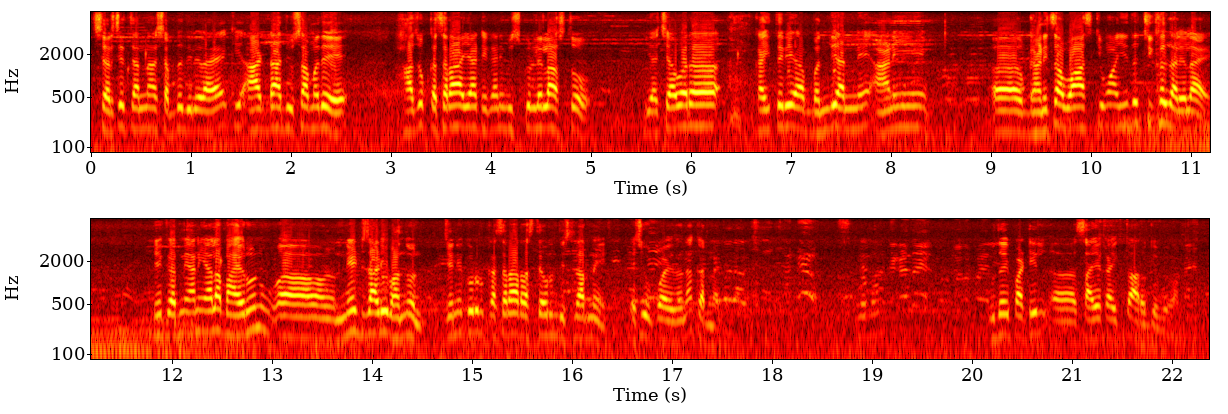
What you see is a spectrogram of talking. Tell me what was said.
चर्चेत त्यांना शब्द दिलेला आहे की आठ दहा दिवसामध्ये हा जो कचरा या ठिकाणी विस्कुरलेला असतो याच्यावर काहीतरी बंदी आणणे आणि घाणीचा वास किंवा इथं चिखल झालेला आहे हे करणे आणि याला बाहेरून नेट जाडी बांधून जेणेकरून कचरा रस्त्यावरून दिसणार नाही याची उपाययोजना करण्यात उदय पाटील सहाय्यक आयुक्त आरोग्य विभाग.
